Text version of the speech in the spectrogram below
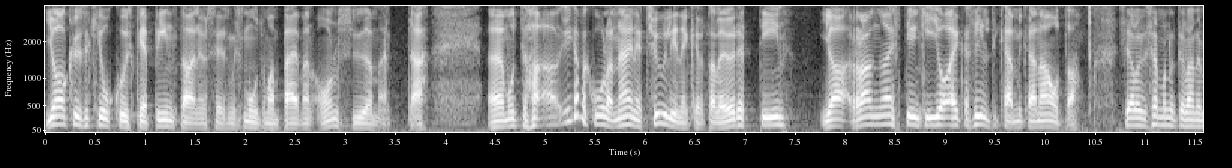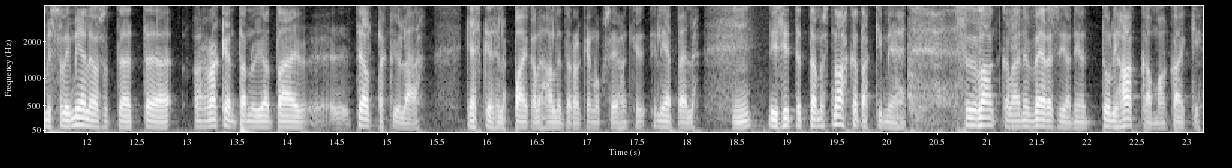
Joo, kyllä se kiukku iskee pintaan, jos esimerkiksi muutaman päivän on syömättä. Äh, mutta ha, ikävä kuulla näin, että syyllinen kerta löydettiin ja rangaistiinkin jo, eikä siltikään mikään auta. Siellä oli semmoinen tilanne, missä oli mielenosoittajat rakentanut jotain telttakylää keskeiselle paikalle hallintorakennukseen johonkin liepeille. Mm. Niin sitten tämmöiset nahkatakkimiehet, se oli lankkalainen versio, niin tuli hakkaamaan kaikki.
